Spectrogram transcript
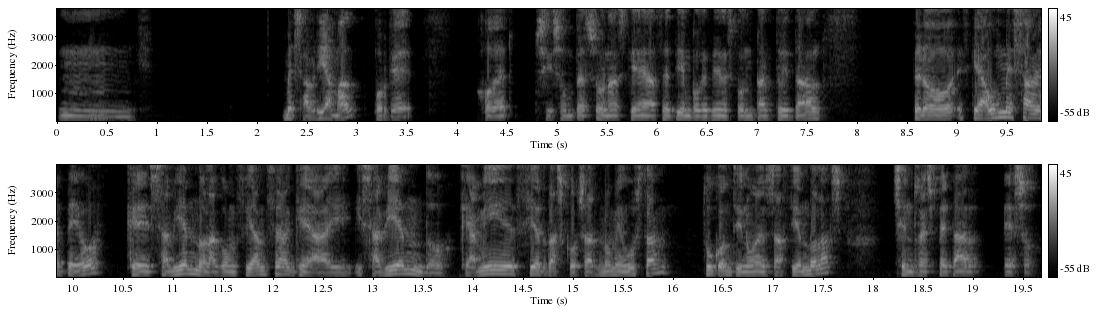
Mm, me sabría mal, porque, joder, si son personas que hace tiempo que tienes contacto y tal, pero es que aún me sabe peor que sabiendo la confianza que hay y sabiendo que a mí ciertas cosas no me gustan, tú continúes haciéndolas sin respetar eso,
